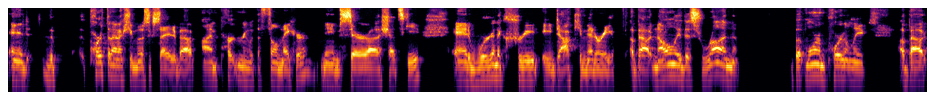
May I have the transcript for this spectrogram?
And the part that I'm actually most excited about, I'm partnering with a filmmaker named Sarah Shetsky, and we're going to create a documentary about not only this run, but more importantly, about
